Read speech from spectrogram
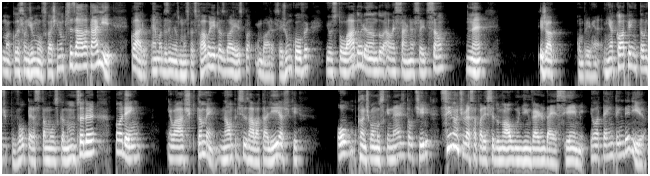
uma coleção de música. Eu acho que não precisava estar tá ali. Claro, é uma das minhas músicas favoritas do Aespa, embora seja um cover, e eu estou adorando ela estar nessa edição, né? já comprei minha, minha cópia, então, tipo, vou ter essa música num CD Porém, eu acho que também não precisava estar ali. Acho que ou cante uma música inédita ou tire. Se não tivesse aparecido no álbum de inverno da SM, eu até entenderia.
